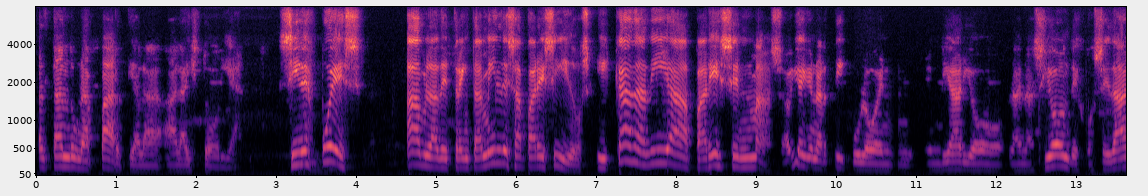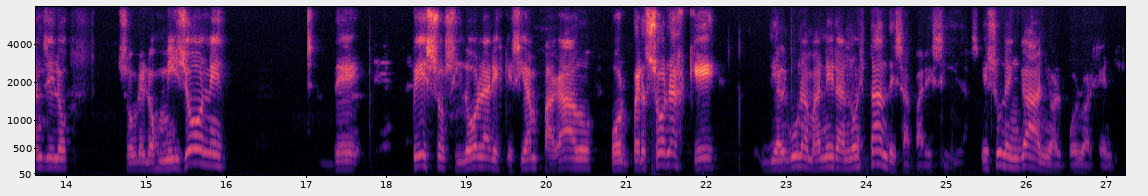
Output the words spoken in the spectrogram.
faltando una parte a la, historia. Si después habla de 30.000 desaparecidos y cada día aparecen más. Hoy hay un artículo en, en diario La Nación de José D'Angelo sobre los millones de pesos y dólares que se han pagado por personas que de alguna manera no están desaparecidas. Es un engaño al pueblo argentino.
